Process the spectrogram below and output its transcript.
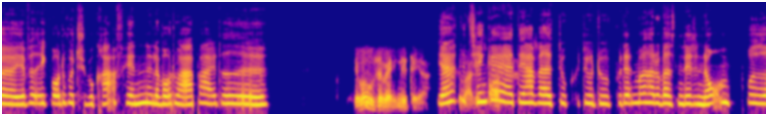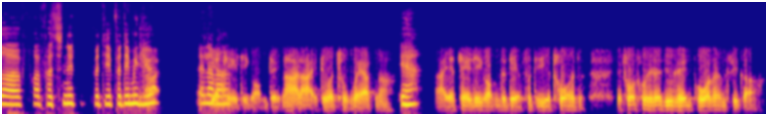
Øh, jeg ved ikke, hvor du var typograf henne, eller hvor du arbejdede... Øh... Det var usædvanligt der. Ja, Det det, det det tænker godt. jeg, at det har været... Du, du, du, på den måde har du været sådan lidt enorm bryder fra, fra, sådan et, for, det, for det miljø, Nej, eller jeg hvad? talte ikke om det. Nej, nej, det var to verdener. Ja, Nej, jeg talte ikke om det der, fordi jeg tror, at, jeg tror sgu hellere, at de ville have en porter en cigar,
